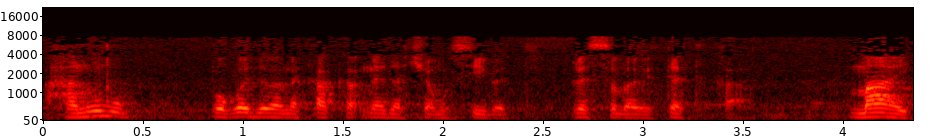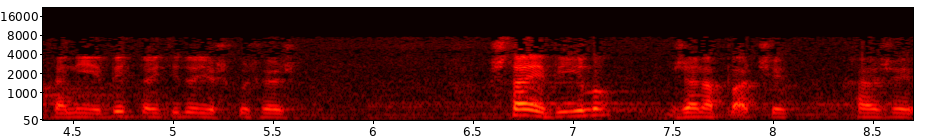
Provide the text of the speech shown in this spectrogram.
Hanumu pogodila nekakav, ne da će mu sibet, presela je tetka, majka, nije bitno i ti dođeš kući, kažeš, šta je bilo? Žena plače, kaže,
